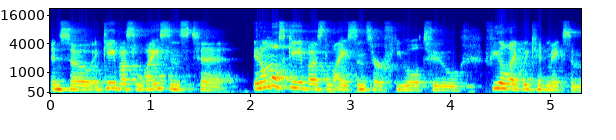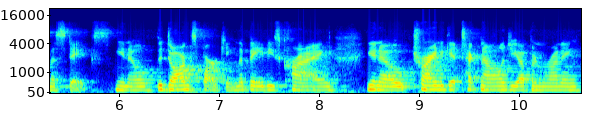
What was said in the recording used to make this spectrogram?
And so it gave us license to it almost gave us license or fuel to feel like we could make some mistakes you know the dog's barking the baby's crying you know trying to get technology up and running.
